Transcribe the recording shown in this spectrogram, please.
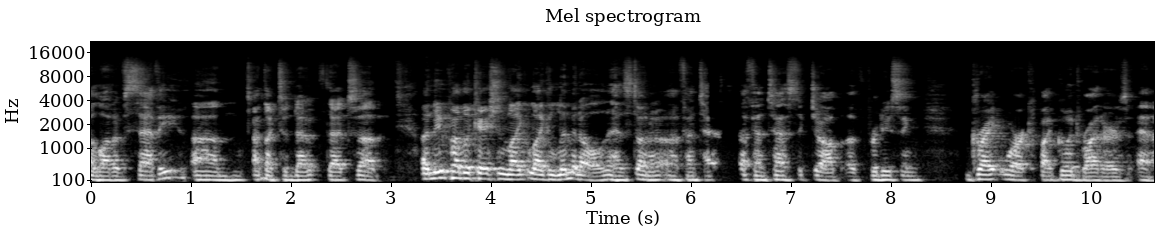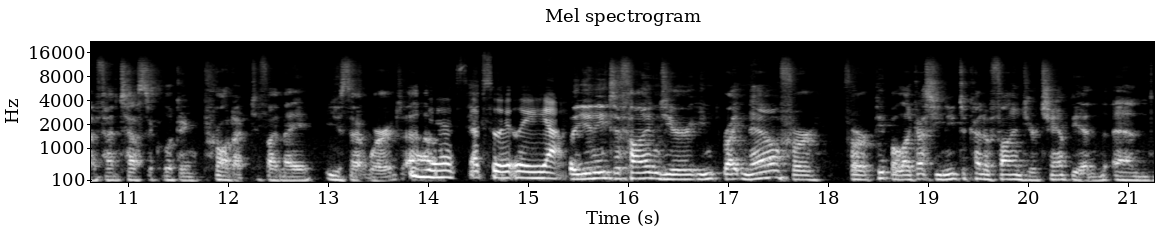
a lot of savvy. Um, I'd like to note that uh, a new publication like like Liminal has done a, a fantastic a fantastic job of producing great work by good writers and a fantastic looking product, if I may use that word. Um, yes, absolutely. Yeah. But you need to find your you, right now for for people like us. You need to kind of find your champion and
